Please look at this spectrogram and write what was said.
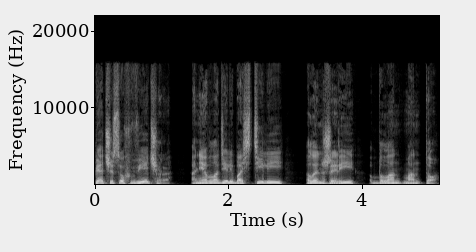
пять часов вечера они овладели Бастилией, Ленжери, Бландманто.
